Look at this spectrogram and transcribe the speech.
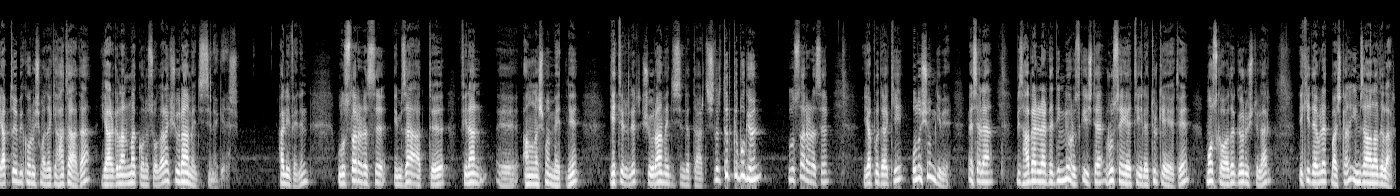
yaptığı bir konuşmadaki hata da yargılanma konusu olarak Şura Meclisi'ne gelir. Halifenin uluslararası imza attığı filan e, anlaşma metni getirilir, Şura Meclisi'nde tartışılır. Tıpkı bugün uluslararası yapıdaki oluşum gibi. Mesela biz haberlerde dinliyoruz ki işte Rus heyeti ile Türk heyeti Moskova'da görüştüler. İki devlet başkanı imzaladılar.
